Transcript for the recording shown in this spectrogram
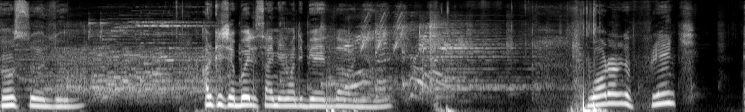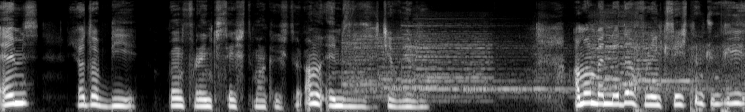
Nasıl öldüm? Arkadaşlar böyle saymayalım hadi bir el daha oynayalım. Bu arada Frank, Ems ya da B. Ben Frank'i seçtim arkadaşlar ama Ems'i seçebilirdim. Ama ben neden Frank'i seçtim? Çünkü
